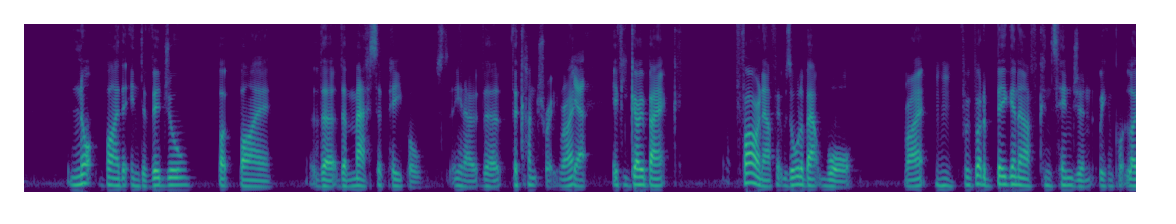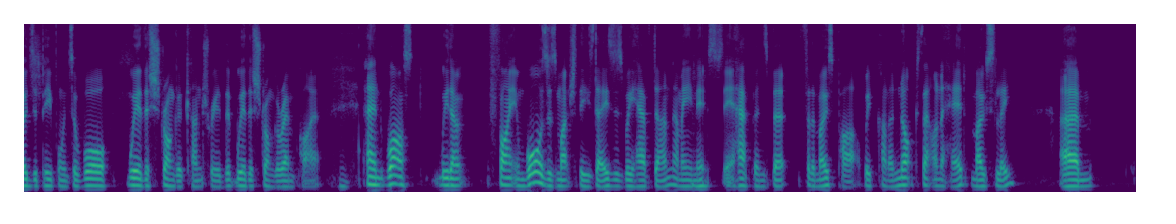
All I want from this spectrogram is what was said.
not by the individual but by the the mass of people you know the the country right Yeah. if you go back far enough it was all about war right Mhm. if we've got a big enough contingent we can put loads of people into war we're the stronger country that we're the stronger empire Mm. and whilst we don't fight in wars as much these days as we have done i mean Mhm. it's it happens but for the most part we've kind of knocked that on the head mostly um,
